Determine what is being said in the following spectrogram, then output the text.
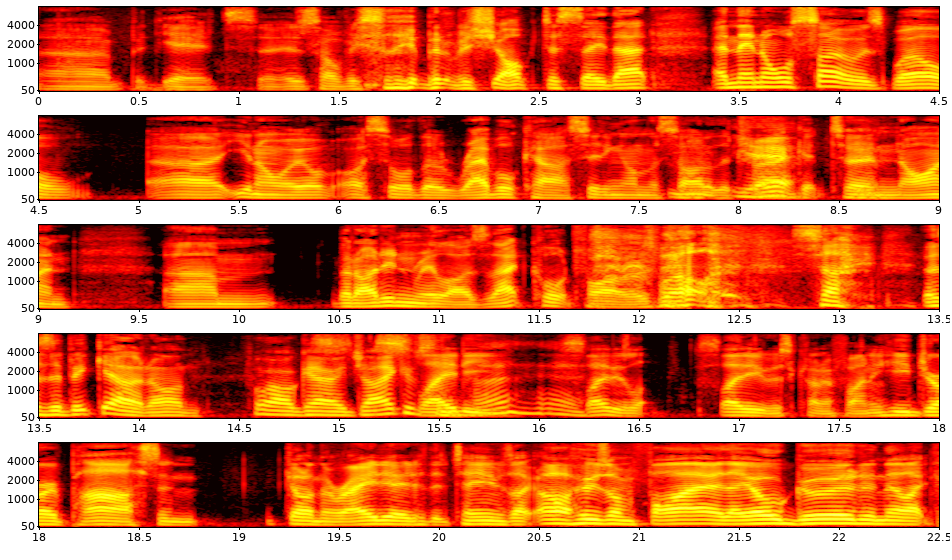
Uh, but yeah, it's it's obviously a bit of a shock to see that, and then also as well, uh, you know, I, I saw the rabble car sitting on the side of the yeah, track at turn nine. Um, but I didn't realise that caught fire as well. so there's a bit going on. Poor old Garry Jacobson. Slady, huh? Yeah. Slady, Slady was kind of funny. He drove past and got on the radio to the team. He's like, "Oh, who's on fire? Are they all good?" And they're like,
